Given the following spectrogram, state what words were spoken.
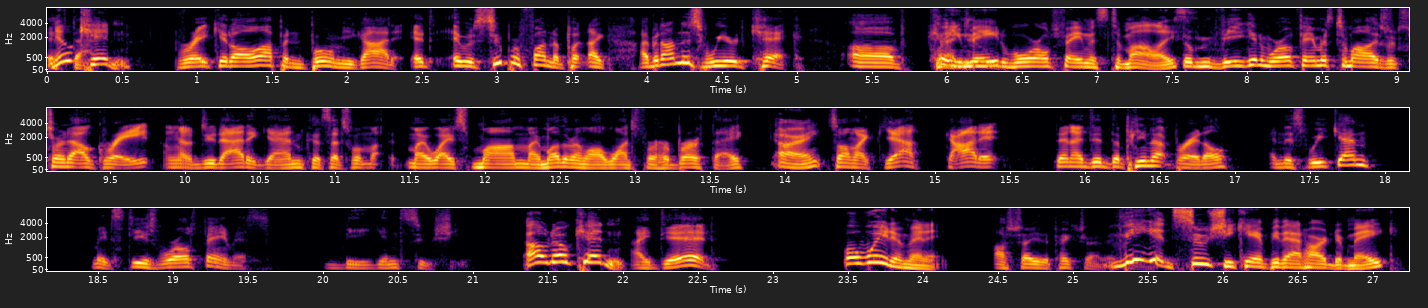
No that. kidding. Break it all up and boom, you got it. It, it was super fun to put. Like, I've been on this weird kick of, Well, you made world famous tamales. the vegan world famous tamales, which turned out great. I'm going to do that again because that's what my, my wife's mom, my mother in law, wants for her birthday. all right, So I'm like, yeah, got it. Then I did the peanut brittle. And this weekend, made Steve's world famous vegan sushi. oh no kidding. I did. Well, wait a minute. I'll show you the picture of it. Vegan sushi can't be that hard to make.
